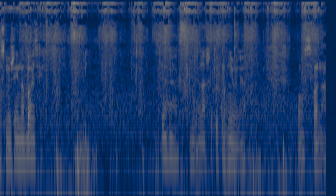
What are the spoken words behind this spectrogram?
ось ми вже і на базі. Так, де наша тут манюня? Ось вона.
